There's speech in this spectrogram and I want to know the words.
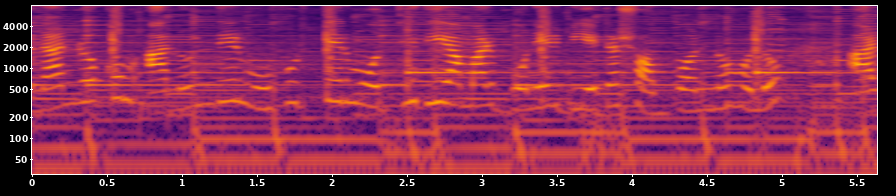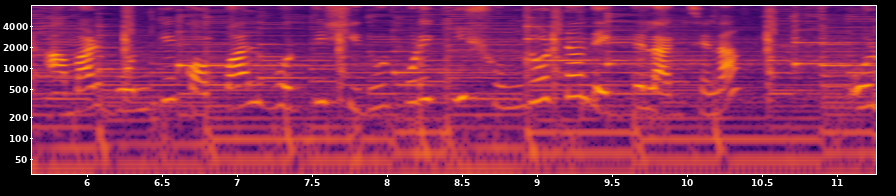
নানান রকম আনন্দের মুহূর্তের মধ্যে দিয়ে আমার বোনের বিয়েটা সম্পন্ন হলো। আর আমার বোনকে কপাল ভর্তি সিঁদুর পরে কি সুন্দর না দেখতে লাগছে না? ওর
